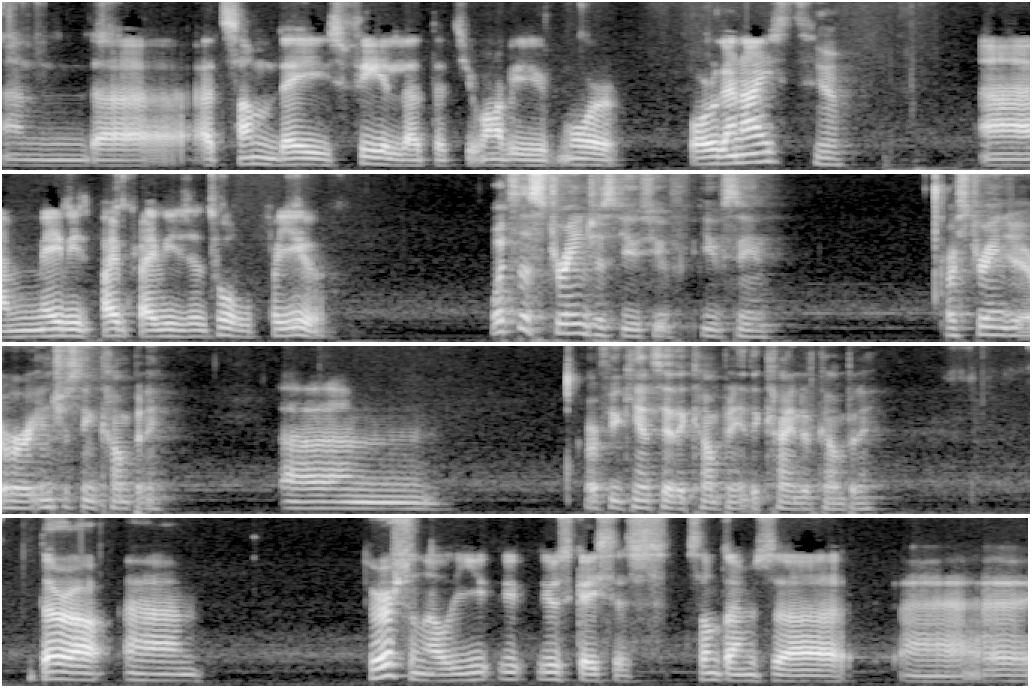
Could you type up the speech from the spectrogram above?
and uh, at some days feel that, that you want to be more organized, yeah. Uh, maybe Pipedrive is a tool for you. What's the strangest use you've you've seen, or strange or interesting company? Um, or if you can't say the company, the kind of company. There are um, personal use cases, sometimes uh, uh,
